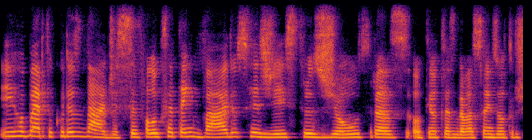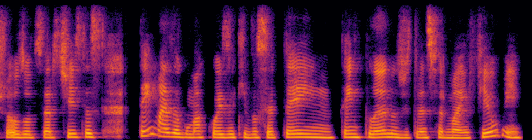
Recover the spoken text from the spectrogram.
E, Roberto, curiosidade, você falou que você tem vários registros de outras, ou tem outras gravações, outros shows, outros artistas. Tem mais alguma coisa que você tem, tem planos de transformar em filme?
